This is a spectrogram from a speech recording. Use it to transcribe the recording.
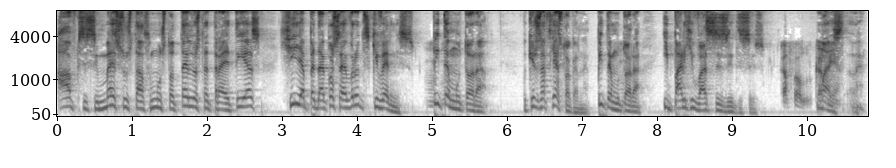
αύξηση μέσου σταθμού στο τέλος τετραετίας 1500 ευρώ της κυβέρνησης. Πείτε μου τώρα, ο κύριος Αυτιάς το έκανε, πείτε μου τώρα, υπάρχει βάση συζήτησης; Καθόλου. καμία.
